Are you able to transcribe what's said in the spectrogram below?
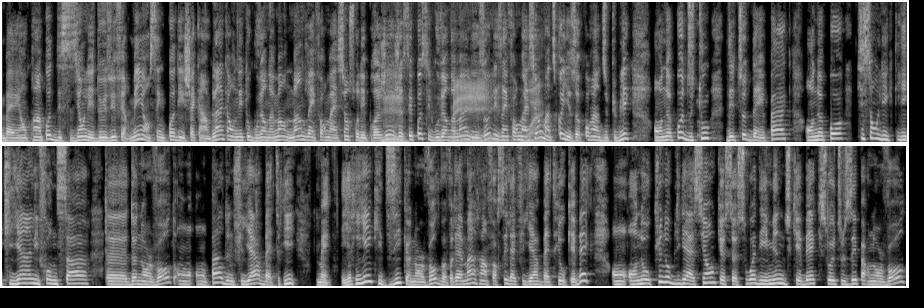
Ben, on prend pas de décision les deux yeux fermés, on signe pas des chèques en blanc. Quand on est au gouvernement, on demande l'information sur les projets. Hmm. Je sais pas si le gouvernement les a, les informations, mais en tout cas, il les a pas rendues publiques. On n'a pas du tout d'études d'impact. On n'a pas qui sont les, clients, les fournisseurs euh, de Norvolt. On, on parle d'une filière batterie, mais il n'y a rien qui dit que Norvolt va vraiment renforcer la filière batterie au Québec. On n'a aucune obligation que ce soit des mines du Québec qui soient utilisées par Norvolt.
